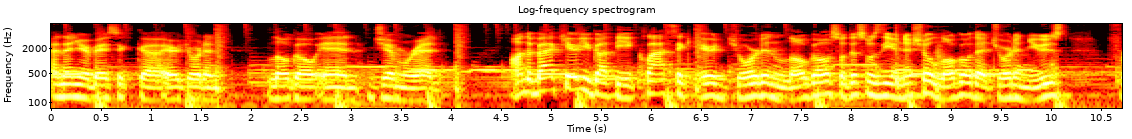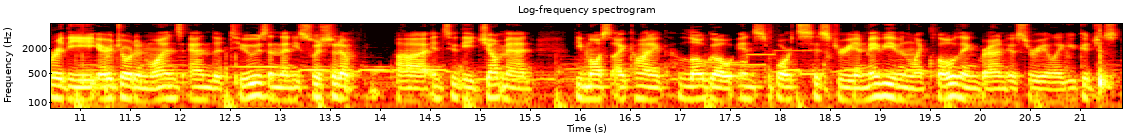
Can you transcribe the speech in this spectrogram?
And then your basic uh, Air Jordan logo in gym red. On the back here, you got the classic Air Jordan logo. So this was the initial logo that Jordan used for the Air Jordan 1s and the 2s, and then he switched it up uh, into the Jumpman, the most iconic logo in sports history and maybe even like clothing brand history. Like you could just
